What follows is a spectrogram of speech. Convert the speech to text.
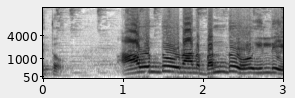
ಇತ್ತು. ಆ ಒಂದು ನಾನು ಬಂದು ಇಲ್ಲಿ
